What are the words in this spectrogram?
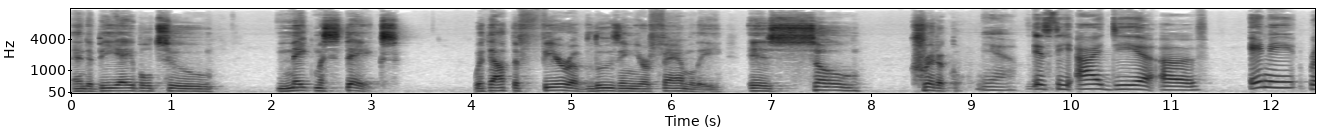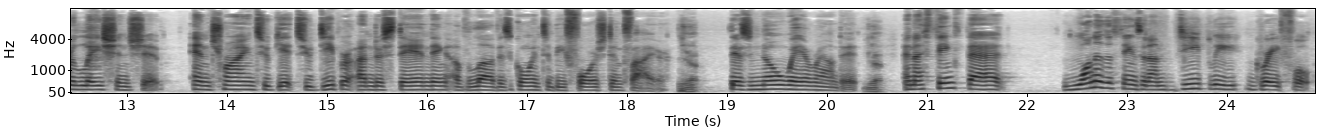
And to be able to make mistakes without the fear of losing your family is so critical. Yeah. It's the idea of any relationship and trying to get to deeper understanding of love is going to be forged in fire. Yeah. There's no way around it. Yeah. And I think that one of the things that I'm deeply grateful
